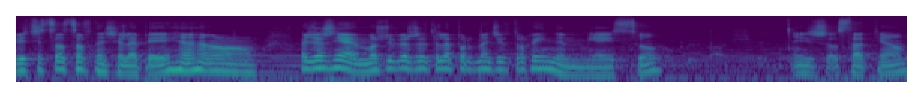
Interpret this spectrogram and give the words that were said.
Wiecie co, cofnę się lepiej. Chociaż nie wiem, możliwe, że teleport będzie w trochę innym miejscu niż ostatnio.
